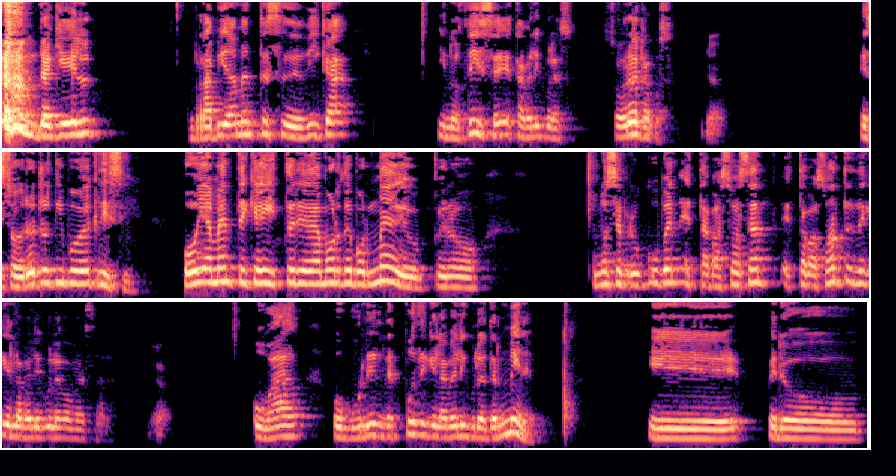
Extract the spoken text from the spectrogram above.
ya que él rápidamente se dedica y nos dice, esta película es sobre otra cosa. Es sobre otro tipo de crisis. Obviamente que hay historia de amor de por medio, pero no se preocupen, esta pasó, esta pasó antes de que la película comenzara. O va a ocurrir después de que la película termine. Eh, pero,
